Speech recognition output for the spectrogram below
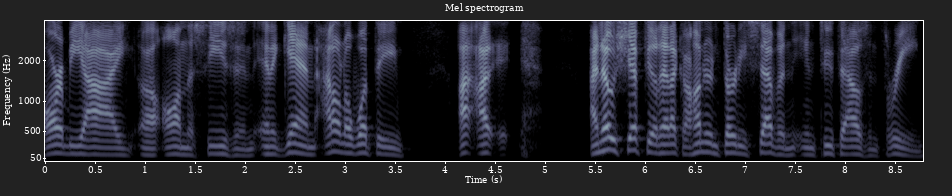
RBI uh, on the season. And again, I don't know what the I, I I know Sheffield had like 137 in 2003.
